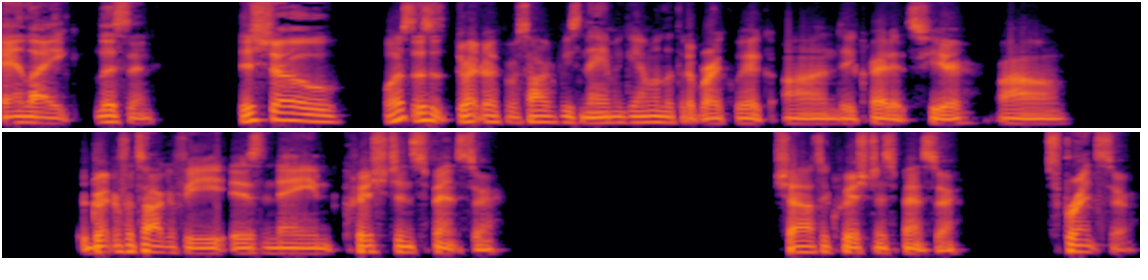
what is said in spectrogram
And like, listen, this show, what's this director of photography's name again? I'm gonna look at it up right quick on the credits here. Um, the director of photography is named Christian Spencer. Shout out to Christian Spencer. Sprincer.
